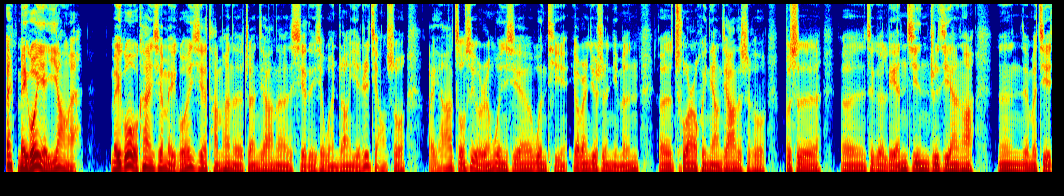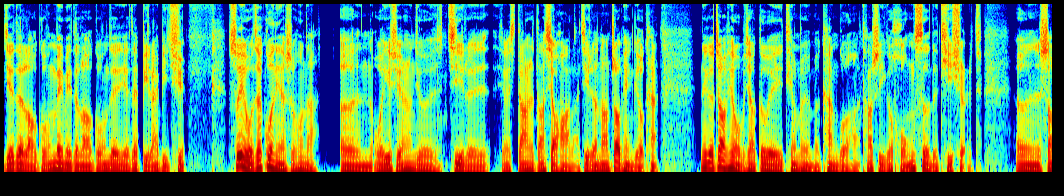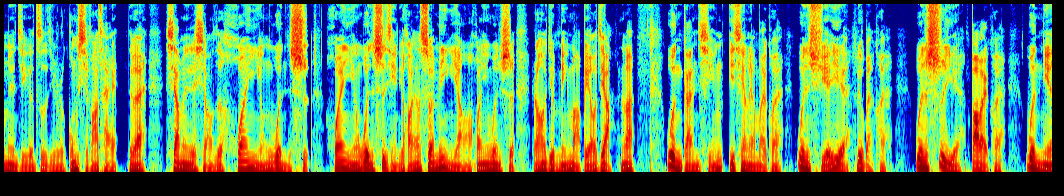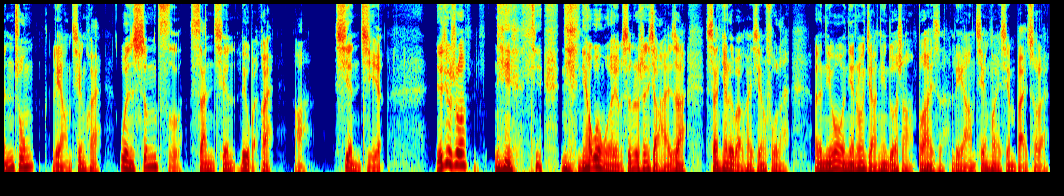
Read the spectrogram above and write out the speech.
哎，美国也一样哎。美国我看一些美国一些谈判的专家呢写的一些文章，也是讲说，哎呀，总是有人问一些问题，要不然就是你们呃初二回娘家的时候，不是呃这个连襟之间啊，嗯，那么姐姐的老公、妹妹的老公这也在比来比去，所以我在过年的时候呢。嗯，我一个学生就寄了，当时当笑话了，寄了张照片给我看。那个照片我不晓得各位听众朋友有没有看过哈，它是一个红色的 T 恤，嗯，上面几个字就是“恭喜发财”，对吧？下面这小子“欢迎问事”，欢迎问事情，就好像算命一样啊，欢迎问事，然后就明码标价，是吧？问感情一千两百块，问学业六百块，问事业八百块，问年终两千块。问生子三千六百块啊，现结，也就是说，你你你你要问我什么时候生小孩子啊？三千六百块先付了，呃，你问我年终奖金多少？不好意思，两千块先摆出来，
